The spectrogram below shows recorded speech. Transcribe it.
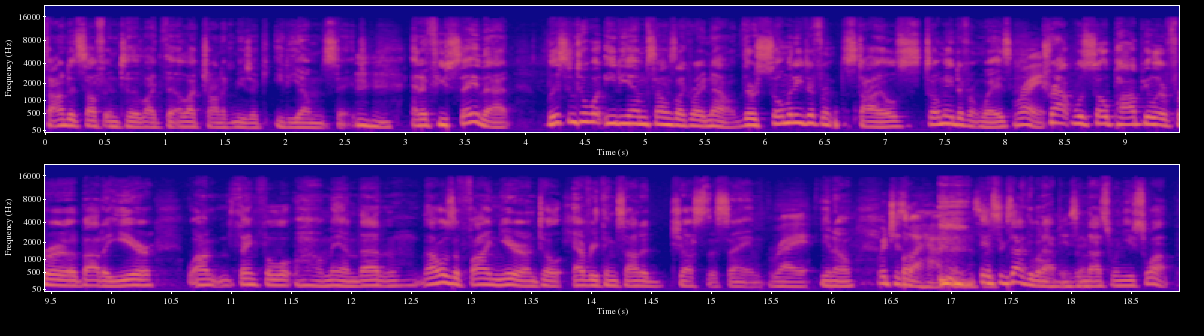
found itself into like the electronic music EDM stage. Mhm. And if you say that, listen to what EDM sounds like right now. There's so many different styles, so many different ways. Right. Trap was so popular for about a year. Well, I'm thankful. Oh man, that that was a fine year until everything sounded just the same. Right. You know, Which is But what happens. it's exactly what happens, music. and that's when you swap.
